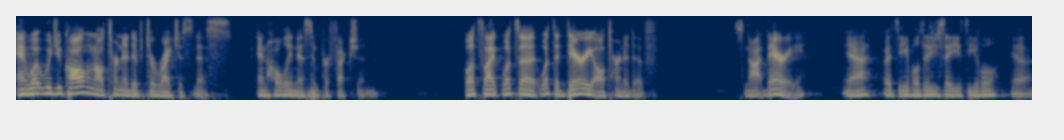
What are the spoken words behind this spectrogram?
And what would you call an alternative to righteousness and holiness and perfection? Well, it's like what's a what's a dairy alternative? It's not dairy. Yeah, it's evil. Did you say it's evil? Yeah.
